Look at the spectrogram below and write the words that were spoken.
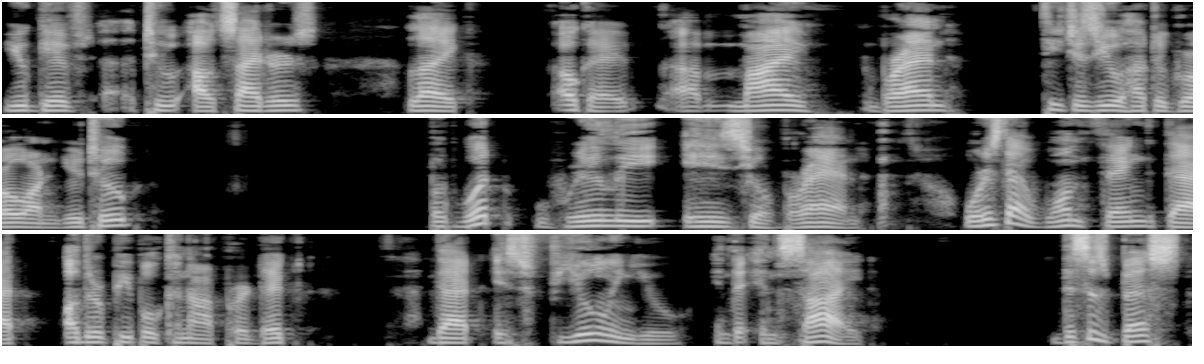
you give uh, to outsiders, like, okay, uh, my brand teaches you how to grow on YouTube. But what really is your brand? What is that one thing that other people cannot predict that is fueling you in the inside. This is best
